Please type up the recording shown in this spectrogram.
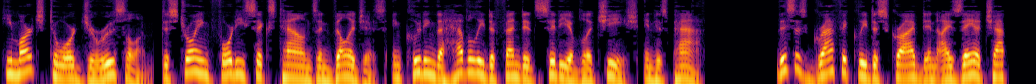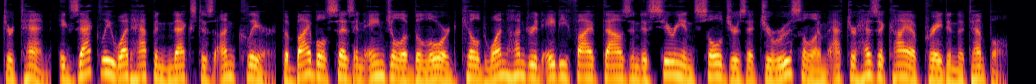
He marched toward Jerusalem, destroying 46 towns and villages including the heavily defended city of Lachish in his path. This is graphically described in Isaiah chapter 10. Exactly what happened next is unclear. The Bible says an angel of the Lord killed 185,000 Assyrian soldiers at Jerusalem after Hezekiah prayed in the temple.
